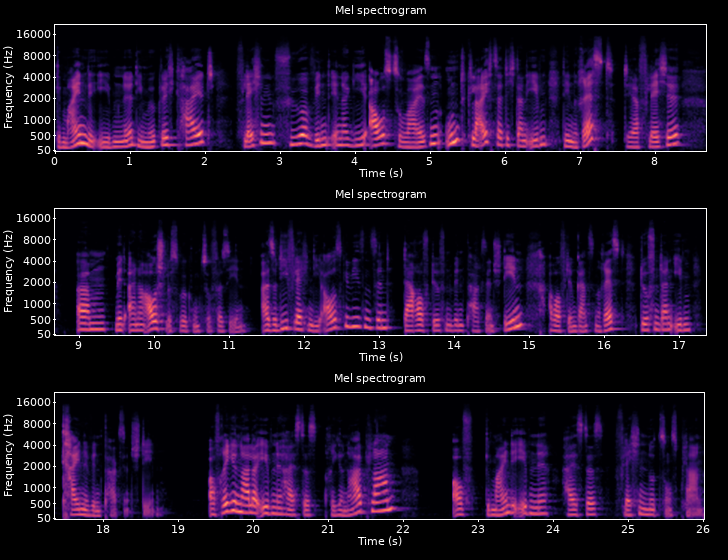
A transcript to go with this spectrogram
Gemeindeebene die Möglichkeit, Flächen für Windenergie auszuweisen und gleichzeitig dann eben den Rest der Fläche ähm, mit einer Ausschlusswirkung zu versehen. Also die Flächen, die ausgewiesen sind, darauf dürfen Windparks entstehen, aber auf dem ganzen Rest dürfen dann eben keine Windparks entstehen. Auf regionaler Ebene heißt es Regionalplan, auf Gemeindeebene heißt es Flächennutzungsplan.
